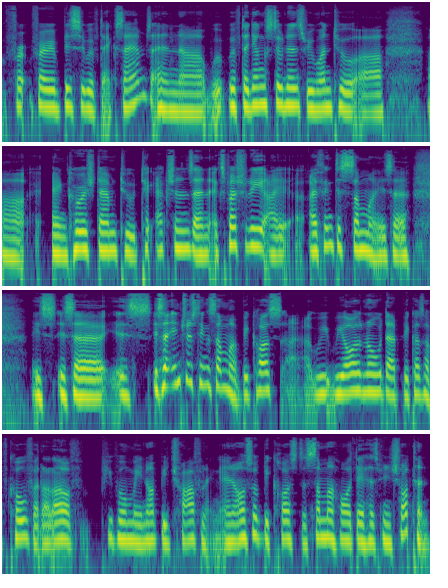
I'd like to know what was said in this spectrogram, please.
f- very busy with the exams. And uh, with, with the young students, we want to uh, uh, encourage them to take actions. And especially, I I think this summer is a is is a is, is an interesting summer because uh, we, we all know that because of COVID, a lot of people may not be traveling, and also because the summer holiday has been shortened.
